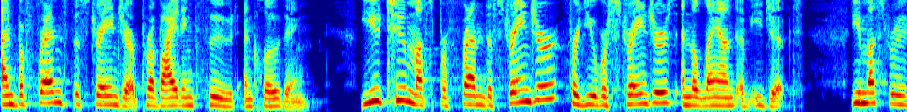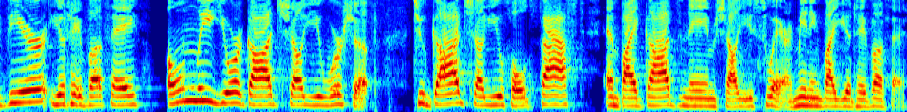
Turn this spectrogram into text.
and befriends the stranger, providing food and clothing. You too must befriend the stranger, for you were strangers in the land of Egypt. You must revere Yud only your God shall you worship to God shall you hold fast, and by God's name shall you swear, meaning by Yud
